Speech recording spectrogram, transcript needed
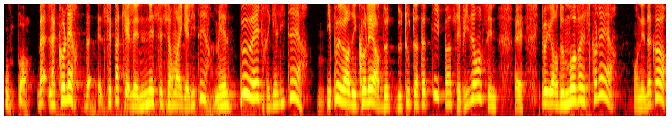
Ou pas bah, La colère, bah, c'est pas qu'elle est nécessairement égalitaire, mais elle peut être égalitaire. Hmm. Il peut y avoir des colères de, tout un tas de types, hein, c'est évident. Une, eh, il peut y avoir de mauvaises colères, on est d'accord.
